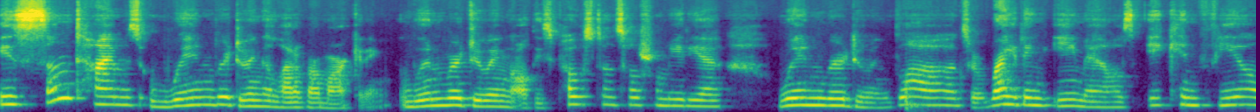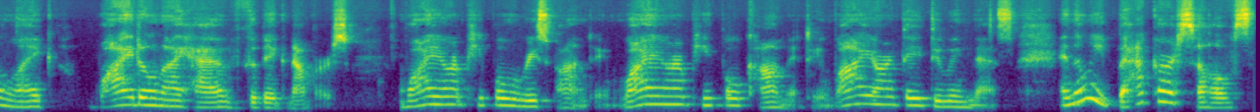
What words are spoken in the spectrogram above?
is sometimes when we're doing a lot of our marketing, when we're doing all these posts on social media, when we're doing blogs or writing emails, it can feel like, why don't I have the big numbers? Why aren't people responding? Why aren't people commenting? Why aren't they doing this? And then we back ourselves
